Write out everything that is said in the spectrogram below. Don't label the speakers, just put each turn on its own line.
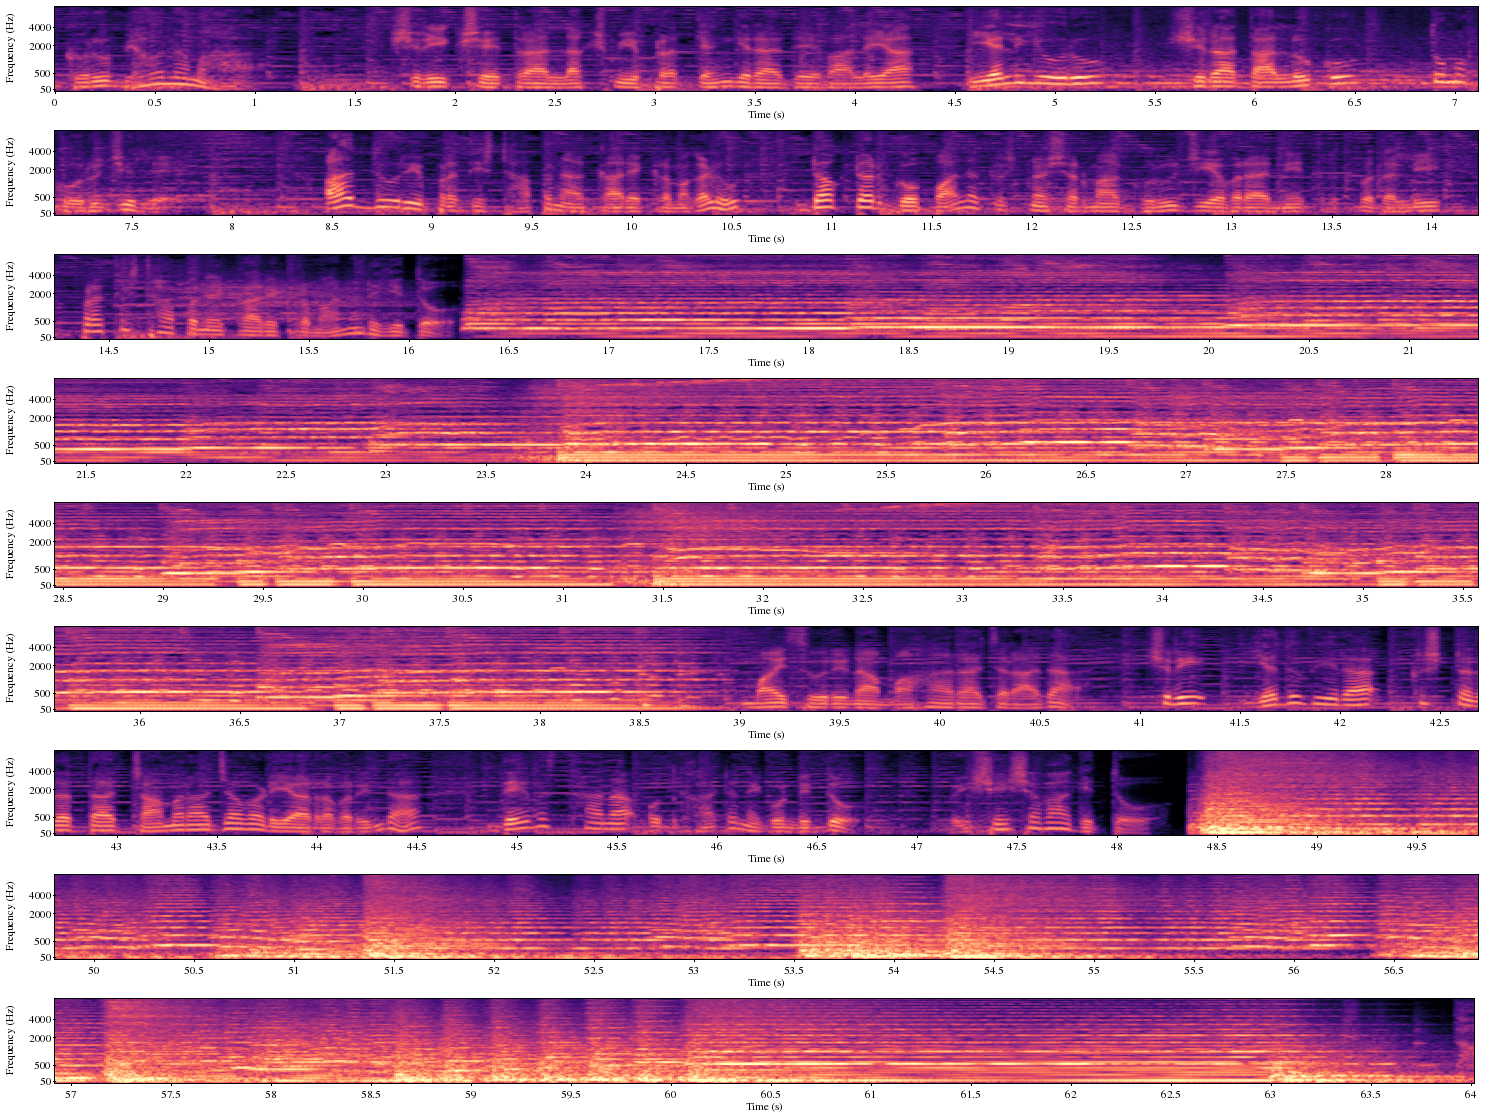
ಗುರುಭ್ಯೋ ನಮಃ. ಶ್ರೀ ಕ್ಷೇತ್ರ ಲಕ್ಷ್ಮೀ ಪ್ರತ್ಯಂಗಿರ ದೇವಾಲಯ ಯಲಿಯೂರು ಶಿರಾ ತಾಲೂಕು ತುಮಕೂರು ಜಿಲ್ಲೆ. ಅದ್ದೂರಿ ಪ್ರತಿಷ್ಠಾಪನಾ ಕಾರ್ಯಕ್ರಮಗಳು ಡಾಕ್ಟರ್ ಗೋಪಾಲಕೃಷ್ಣ ಶರ್ಮಾ ಗುರೂಜಿಯವರ ನೇತೃತ್ವದಲ್ಲಿ ಪ್ರತಿಷ್ಠಾಪನೆ ಕಾರ್ಯಕ್ರಮ ನಡೆಯಿತು. ಮೈಸೂರಿನ ಮಹಾರಾಜರಾದ ಶ್ರೀ ಯದುವೀರ ಕೃಷ್ಣದತ್ತ ಚಾಮರಾಜ ಒಡೆಯರ್ ಅವರಿಂದ ದೇವಸ್ಥಾನ ಉದ್ಘಾಟನೆಗೊಂಡಿದ್ದು ವಿಶೇಷವಾಗಿತ್ತು.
